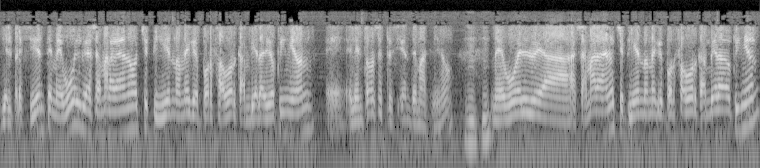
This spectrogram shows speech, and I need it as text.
y el presidente me vuelve a llamar a la noche pidiéndome que por favor cambiara de opinión, eh, el entonces presidente Macri, ¿no? Me vuelve a llamar a la noche pidiéndome que por favor cambiara de opinión,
